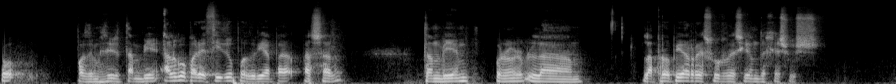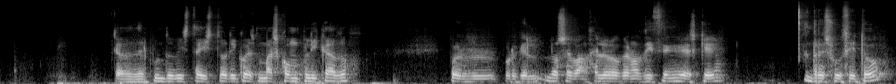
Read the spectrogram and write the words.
O podemos decir también, algo parecido podría pasar también por la, propia resurrección de Jesús. Que desde el punto de vista histórico es más complicado, porque los evangelios lo que nos dicen es que resucitó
